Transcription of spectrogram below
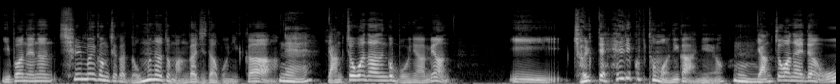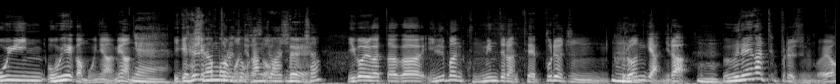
이번에는 실물 경제가 너무나도 망가지다 보니까 네. 양적 완화하는 건 뭐냐면 이 절대 헬리콥터 머니가 아니에요. 음. 양적 완화에 대한 오인 오해가 뭐냐면 예. 이게 헬리콥터 머니라서? 네, 이걸 갖다가 일반 국민들한테 뿌려주는 그런 게 아니라 음. 은행한테 뿌려주는 거예요.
